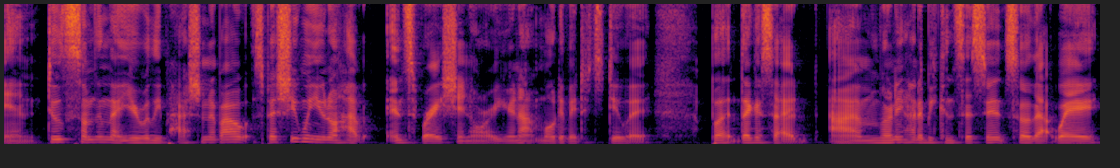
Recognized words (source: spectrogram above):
and do something that you're really passionate about, especially when you don't have inspiration or you're not motivated to do it. But like I said, I'm learning how to be consistent so that way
